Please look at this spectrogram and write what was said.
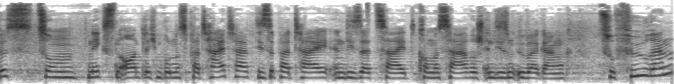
bis zum nächsten ordentlichen Bundesparteitag diese Partei in dieser Zeit kommissarisch in diesem Übergang zu führen.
